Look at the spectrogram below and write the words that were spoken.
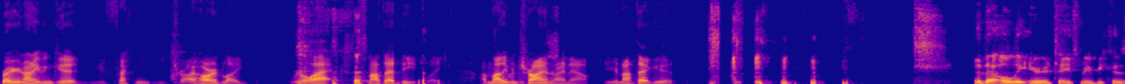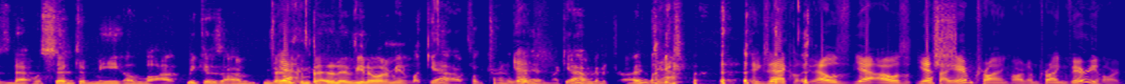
bro, you're not even good. You fucking you try hard. Like, relax. it's not that deep. Like, I'm not even trying right now. You're not that good. That only irritates me because that was said to me a lot because I'm very Yeah. competitive. You know what I mean? I'm like, yeah, I'm fucking trying to Yeah. win. Like, yeah, I'm gonna try. Like, Exactly. That was yeah. I was yes. I am trying hard. I'm trying very hard.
